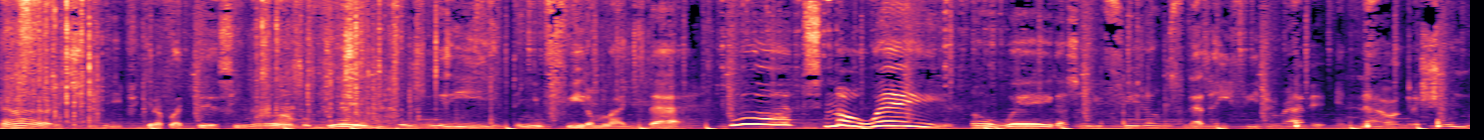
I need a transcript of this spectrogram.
gosh. You pick it up like this, you know, boom, holy. Then you feed them like that. What? No way. No way. That's how you feed them. That's how you feed a rabbit. And now I'm gonna show you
